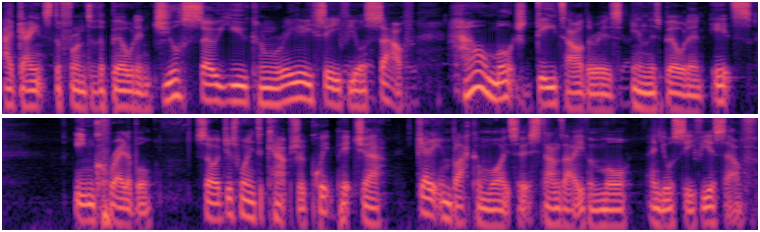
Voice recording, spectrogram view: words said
against the front of the building just so you can really see for yourself how much detail there is in this building. It's incredible. So I just wanted to capture a quick picture, get it in black and white so it stands out even more, and you'll see for yourself.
